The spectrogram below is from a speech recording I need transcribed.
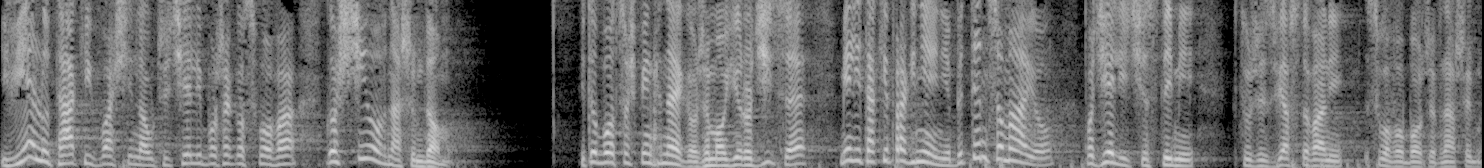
I wielu takich właśnie nauczycieli Bożego Słowa gościło w naszym domu. I to było coś pięknego, że moi rodzice mieli takie pragnienie, by tym, co mają, podzielić się z tymi, którzy zwiastowali Słowo Boże w naszym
